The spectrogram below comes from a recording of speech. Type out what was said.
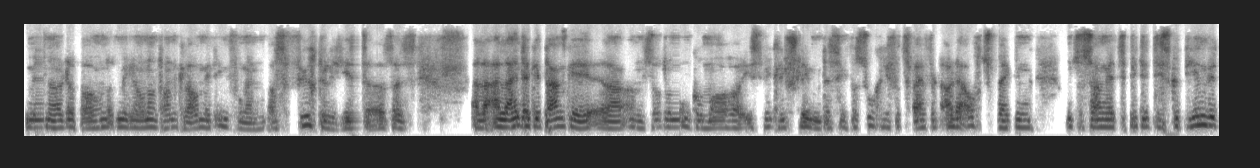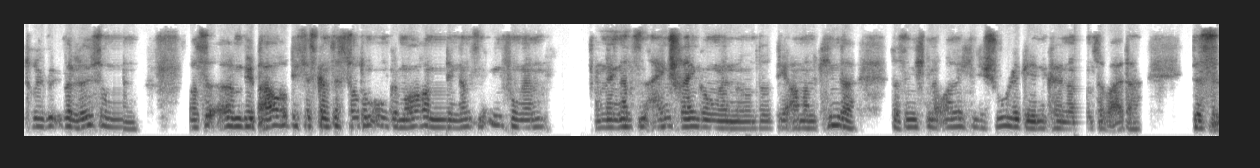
müssen halt ein paar hundert Millionen dran glauben mit Impfungen, was fürchterlich ist. Also es, allein der Gedanke äh, an Sodom und Gomorra ist wirklich schlimm. Deswegen versuche ich verzweifelt alle aufzuwecken und zu sagen, jetzt bitte diskutieren wir drüber über Lösungen. Also ähm, wir brauchen dieses ganze Sodom und Gomorra mit den ganzen Impfungen und den ganzen Einschränkungen und die armen Kinder, dass sie nicht mehr ordentlich in die Schule gehen können und so weiter. Das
